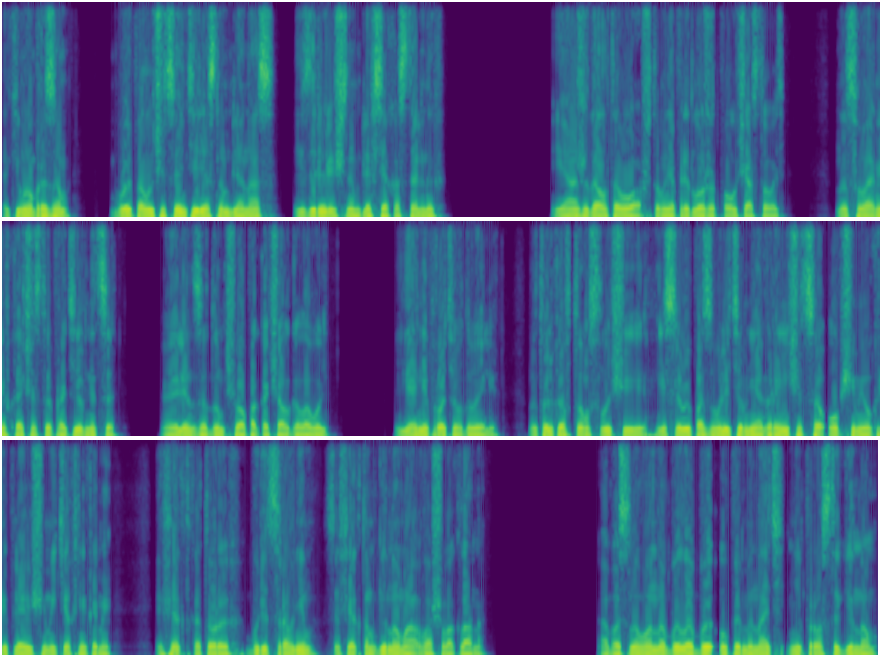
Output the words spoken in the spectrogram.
Таким образом, бой получится интересным для нас и зрелищным для всех остальных. Я ожидал того, что мне предложат поучаствовать, но с вами в качестве противницы Эллен задумчиво покачал головой. Я не против дуэли, но только в том случае, если вы позволите мне ограничиться общими укрепляющими техниками — эффект которых будет сравним с эффектом генома вашего клана. Обоснованно было бы упоминать не просто геном,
